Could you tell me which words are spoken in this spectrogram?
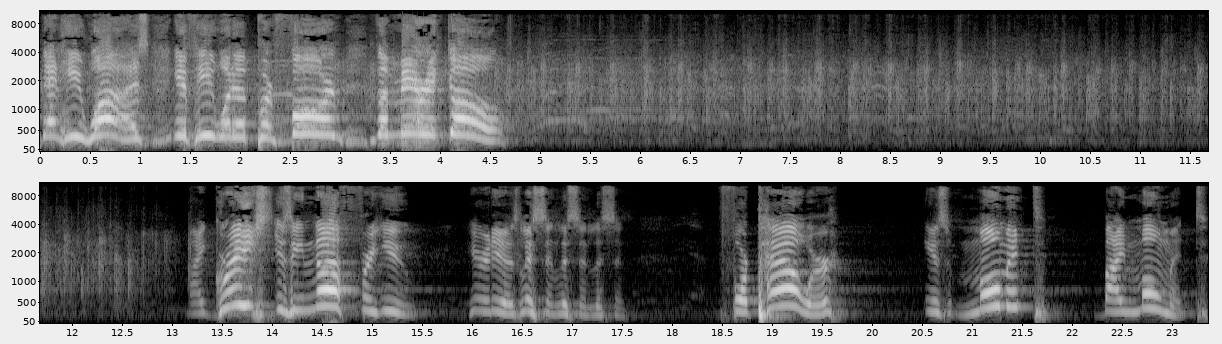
than He was if He would have performed the miracle. My grace is enough for you. Here it is. Listen, listen, listen. For power is moment by moment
